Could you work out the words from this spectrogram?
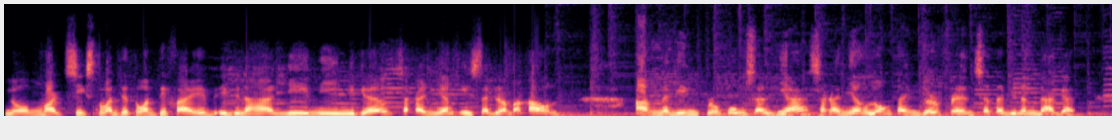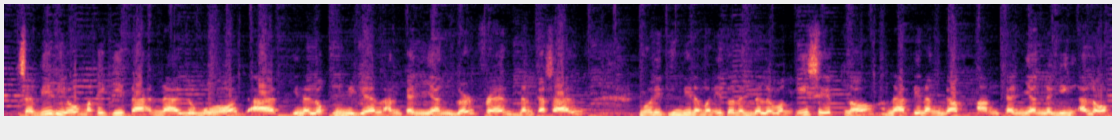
Noong March 6, 2025, ibinahagi ni Miguel sa kanyang Instagram account ang naging proposal niya sa kanyang longtime girlfriend sa tabi ng dagat. Sa video, makikita na lumuhod at inalok ni Miguel ang kanyang girlfriend ng kasal, ngunit hindi naman ito nagdalawang isip no, na tinanggap ang kanyang naging alok,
